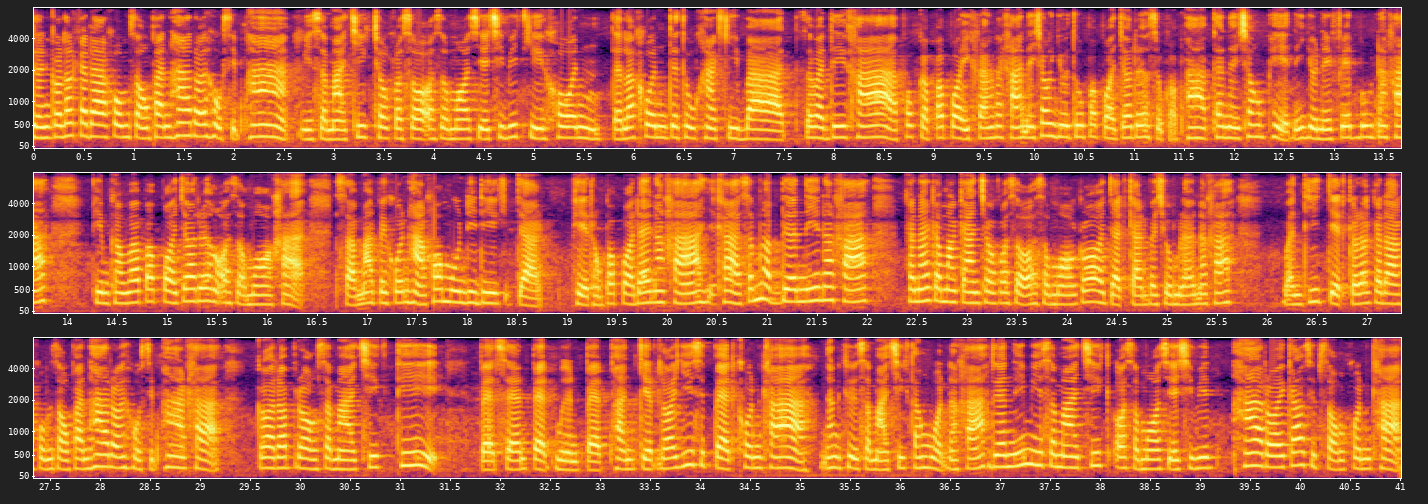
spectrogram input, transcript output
เดือนกรกฎาคม 2565 มีสมาชิกชกสอสมเสียชีวิตกี่คน แต่ละคนจะถูกหักกี่บาท สวัสดีค่ะ พบกับป้าปออีกครั้งนะคะ ในช่อง YouTube ป้าปอเจ้าเรื่องสุขภาพ ถ้าในช่องเพจนี้อยู่ใน Facebook นะคะ พิมพ์คำว่าป้าปอเจ้าเรื่องอสมค่ะ สามารถไปค้นหาข้อมูลดีๆ จากเพจของป้าปอได้นะคะค่ะสำหรับเดือนนี้นะคะ คณะกรรมการชกสอสมก็จัดการประชุมแล้วนะคะ วันที่ 7 กรกฎาคม 2565 ค่ะ ก็รับรองสมาชิกที่ 888,728 คนค่ะ นั่นคือสมาชิกทั้งหมดนะคะ เดือนนี้มีสมาชิกอสมเสียชีวิต 592 คนค่ะ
